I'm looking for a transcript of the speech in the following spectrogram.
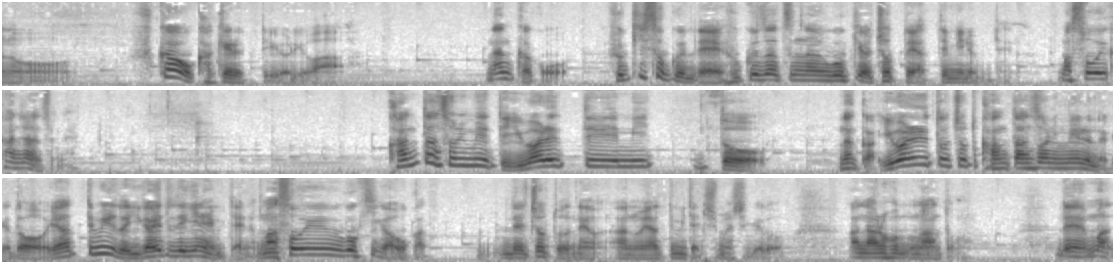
の負荷をかけるっていうよりはなんかこう不規則で複雑な動きをちょっとやってみるみたいな、まあ、そういう感じなんですよね。簡単そうに見えて言われてみるとなんか言われるとちょっと簡単そうに見えるんだけどやってみると意外とできないみたいな。まあそういう動きが多かった。でちょっとねあのやってみたりしましたけど。あなるほどなと。でまあ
